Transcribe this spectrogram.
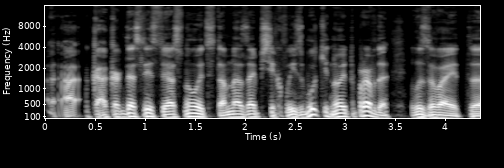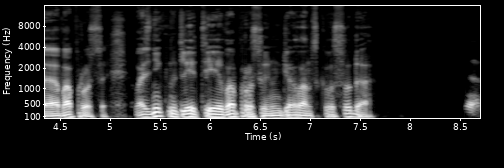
а, а когда следствие основывается там на записях в Фейсбуке, но это правда вызывает э, вопросы. Возникнут ли эти вопросы у Нидерландского суда? Да.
